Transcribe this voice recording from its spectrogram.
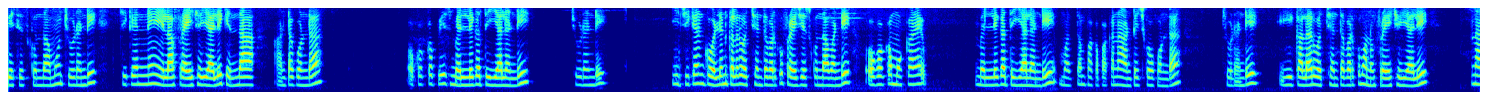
వేసేసుకుందాము. చూడండి చికెన్ని ఇలా ఫ్రై చేయాలి. కింద అంటకుండా ఒక్కొక్క పీస్ మెల్లిగా తీయాలండి. చూడండి ఈ చికెన్ గోల్డెన్ కలర్ వచ్చేంత వరకు ఫ్రై చేసుకుందామండి. ఒక్కొక్క ముక్క మెల్లిగా తీయాలండి. మొత్తం పక్కపక్కన అంటించుకోకుండా చూడండి ఈ కలర్ వచ్చేంత వరకు మనం ఫ్రై చేయాలి. నా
